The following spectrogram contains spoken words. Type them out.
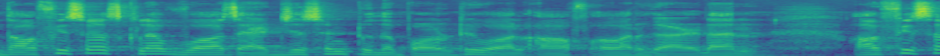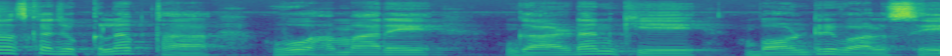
The officers club was adjacent to the boundary wall of our garden officers का जो क्लब था, वो हमारे गार्डन के बाउंड्री वॉल से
